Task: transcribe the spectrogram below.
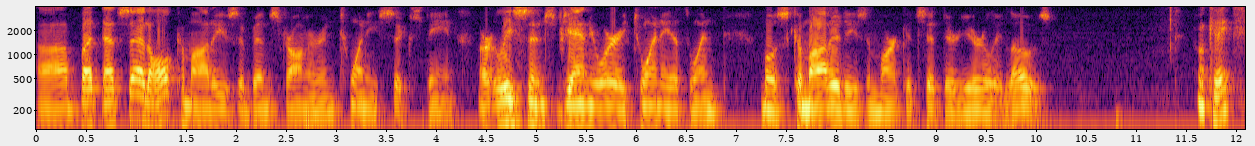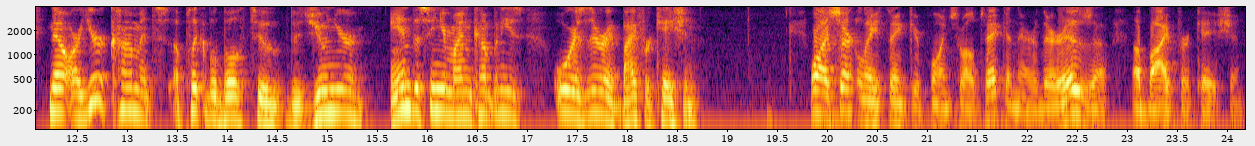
Uh, but that said, all commodities have been stronger in 2016, or at least since January 20th, when most commodities and markets hit their yearly lows. Okay. Now, are your comments applicable both to the junior and the senior mining companies, or is there a bifurcation? Well, I certainly think your point's well taken there. There is a, a bifurcation.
